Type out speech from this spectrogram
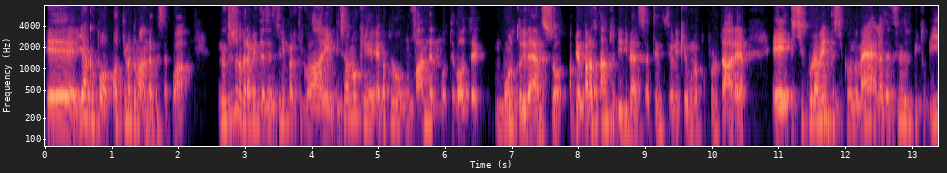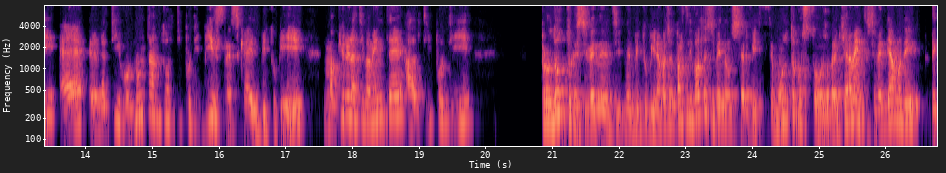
Eh, Jacopo, ottima domanda questa qua. Non ci sono veramente attenzioni particolari, diciamo che è proprio un funnel molte volte molto diverso. Abbiamo parlato tanto di diverse attenzioni che uno può portare e sicuramente, secondo me, l'attenzione del B2B è relativo non tanto al tipo di business che è il B2B, ma più relativamente al tipo di prodotto che si vende nel B2B, la maggior parte delle volte si vende un servizio molto costoso, perché chiaramente se vendiamo dei, dei,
